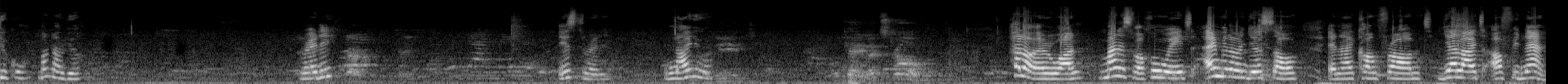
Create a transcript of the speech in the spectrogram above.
Chưa cô, bắt đầu chưa? Ready? It's ready. Nói vô. Okay, let's go. Hello everyone, my name is Khung Nguyễn. I'm 11 years old and I come from Lai of Vietnam.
